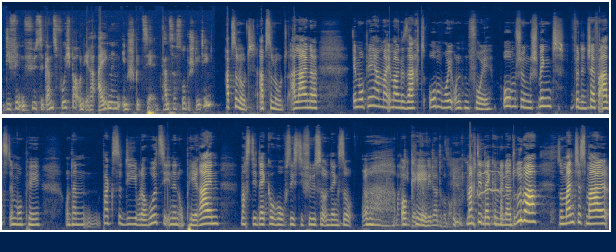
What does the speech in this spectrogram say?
die finden Füße ganz furchtbar und ihre eigenen im Speziellen. Kannst du das so bestätigen? Absolut, absolut. Alleine im OP haben wir immer gesagt, oben hui, unten pfui. Oben schön geschminkt für den Chefarzt im OP und dann packst du die oder holst sie in den OP rein, machst die Decke hoch, siehst die Füße und denkst so, ah, Mach okay. die Decke wieder drüber. Mach die Decke wieder drüber. So manches Mal,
